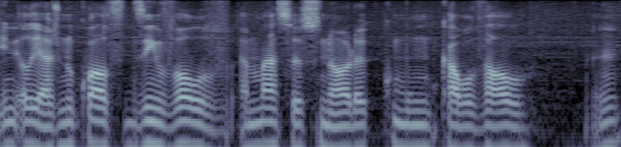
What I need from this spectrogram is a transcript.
aliás, no qual se desenvolve a massa sonora como um caudal. eh?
